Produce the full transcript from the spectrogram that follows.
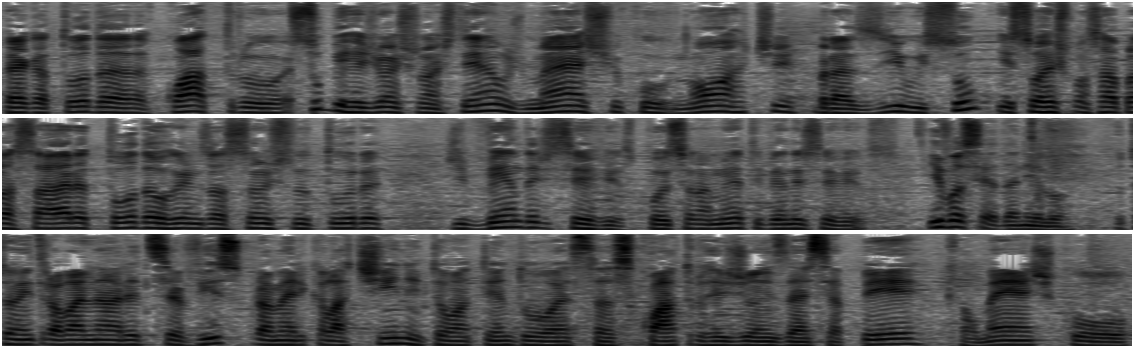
Pega toda quatro sub-regiões que nós temos, México, Norte, Brasil e Sul, e sou responsável por essa área, toda a organização e estrutura de venda de serviços, posicionamento e venda de serviços. E você, Danilo? Eu também trabalho na área de serviço para a América Latina, então atendo essas quatro regiões da SAP, que é o México,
